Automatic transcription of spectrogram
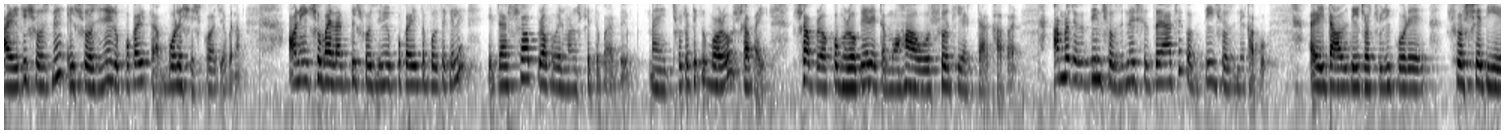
আর এই যে সজনে এই সজনের উপকারিতা বলে শেষ করা যাবে না। অনেক সময় লাগবে সজনের উপকারিতা বলতে গেলে এটা সব রকমের মানুষ খেতে পারবে। মানে ছোট থেকে বড় সবাই। সব রকম রোগের এটা মহা ঔষধি একটা খাবার। আমরা যতদিন সজনের সিজনে আছে ততদিন সজনে খাব। এই ডাল দিয়ে চচ্চড়ি করে, সর্ষে দিয়ে,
